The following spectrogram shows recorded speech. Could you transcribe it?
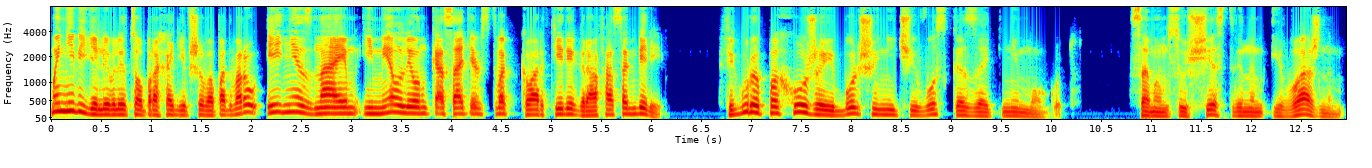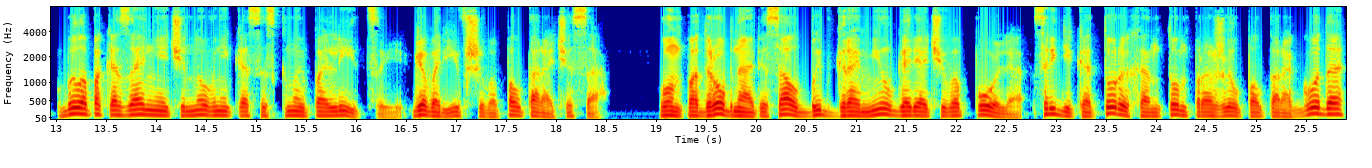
Мы не видели в лицо проходившего по двору и не знаем, имел ли он касательство к квартире графа Самбери. Фигура похожа и больше ничего сказать не могут. Самым существенным и важным было показание чиновника сыскной полиции, говорившего полтора часа. Он подробно описал быт громил горячего поля, среди которых Антон прожил полтора года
